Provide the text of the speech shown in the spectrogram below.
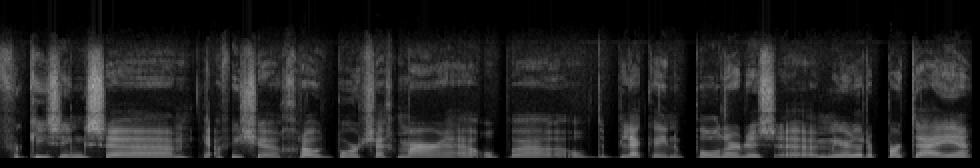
verkiezingsaffiche, ja, groot bord, zeg maar, op, op de plekken in de polder. Dus meerdere partijen.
